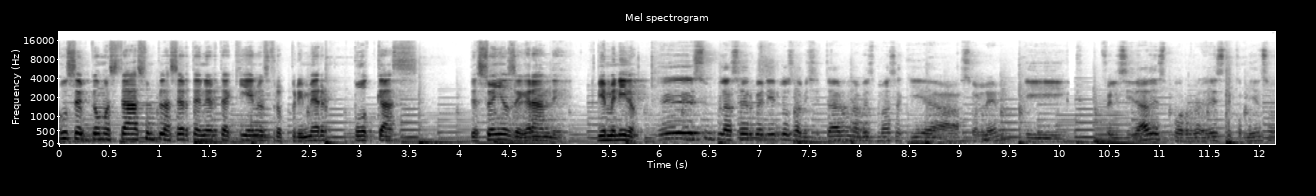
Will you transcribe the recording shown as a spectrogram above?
Kusep, ¿cómo estás? Un placer tenerte aquí en nuestro primer podcast de Sueños de Grande. Bienvenido. Es un placer venirlos a visitar una vez más aquí a Solem y felicidades por este comienzo,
